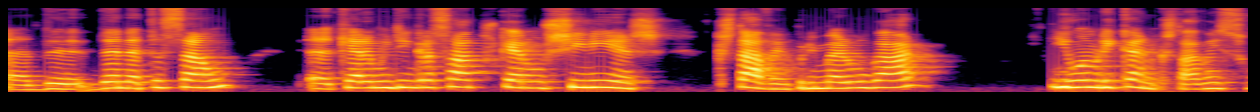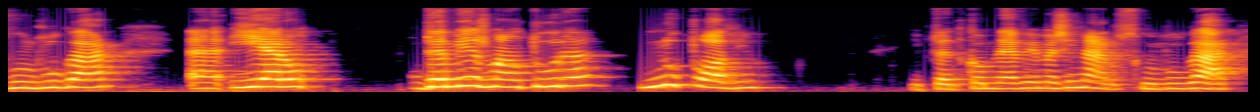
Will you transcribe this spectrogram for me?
uh, de, da natação que era muito engraçado porque era um chinês que estava em primeiro lugar e um americano que estava em segundo lugar e eram da mesma altura no pódio. E, portanto, como devem imaginar, o segundo lugar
